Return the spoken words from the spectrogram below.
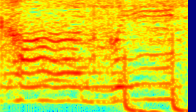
can't reach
